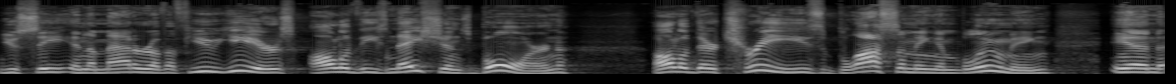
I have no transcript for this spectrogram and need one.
you see in the matter of a few years, all of these nations born, all of their trees blossoming and blooming in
